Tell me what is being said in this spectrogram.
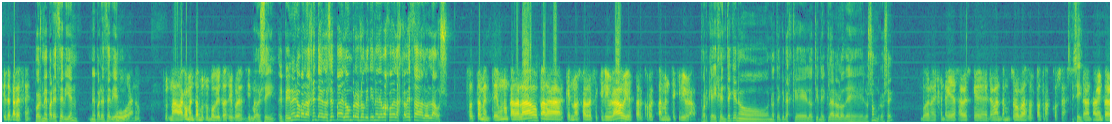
¿Qué te parece? Pues me parece bien, me parece bien. Bueno, pues nada, comentamos un poquito así por encima. Pues sí. El primero, para la gente que lo sepa, el hombro es lo que tiene debajo de las cabezas a los lados. Exactamente, uno en cada lado para que no estar desequilibrado y estar correctamente equilibrado. Porque hay gente que no, no te creas que lo tiene claro lo de los hombros, ¿eh? Bueno, hay gente que ya sabes que levanta mucho los brazos para otras cosas. Sí. Levantamiento de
